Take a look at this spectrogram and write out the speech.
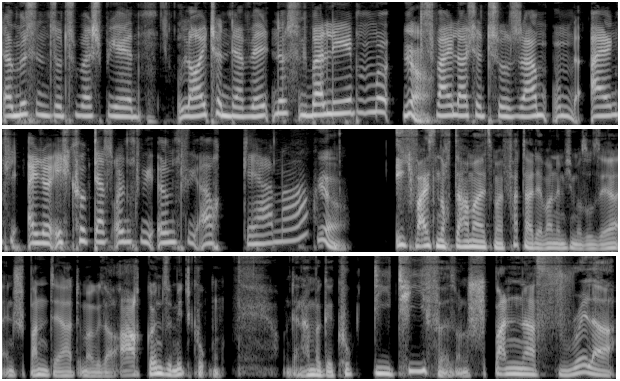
Da müssen so zum Beispiel Leute in der Wildnis überleben. Ja. Zwei Leute zusammen und eigentlich, also ich gucke das irgendwie, irgendwie auch gerne. Ja. Ich weiß noch damals, mein Vater, der war nämlich immer so sehr entspannt, der hat immer gesagt, ach, können Sie mitgucken. Und dann haben wir geguckt, Die Tiefe, so ein spannender Thriller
